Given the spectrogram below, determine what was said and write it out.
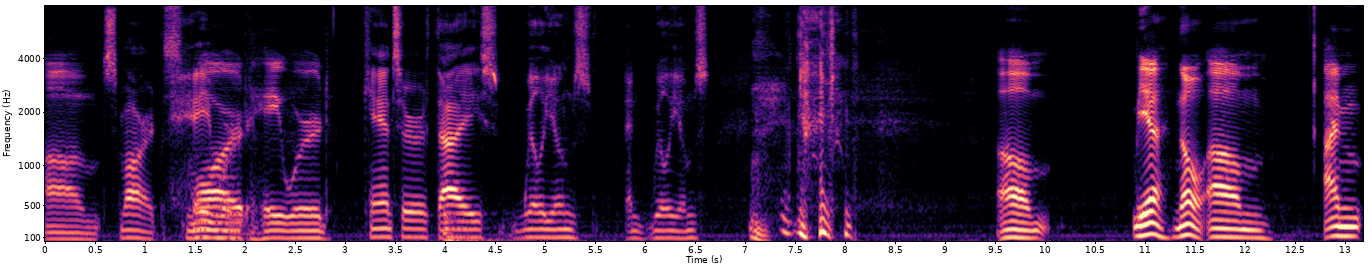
um, Smart, Smart, Hayward, Hayward. Kanter, Theis, Williams, and Williams. Um, yeah, no. Um, I'm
